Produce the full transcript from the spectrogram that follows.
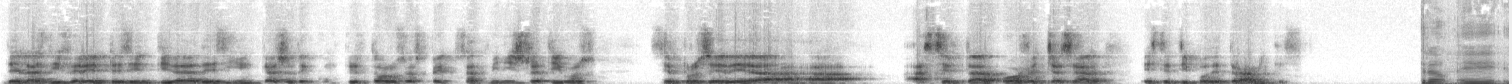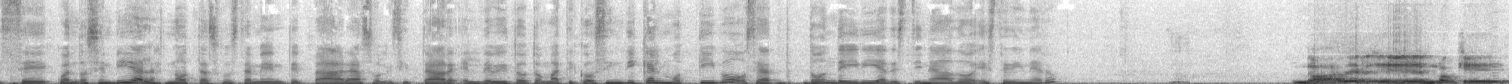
de las diferentes entidades y en caso de cumplir todos los aspectos administrativos, se procede a aceptar o rechazar este tipo de trámites. Eh, se, cuando se envía las notas justamente para solicitar el débito automático, ¿se indica el motivo? O sea, ¿dónde iría destinado este dinero? No, a ver, eh, lo que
